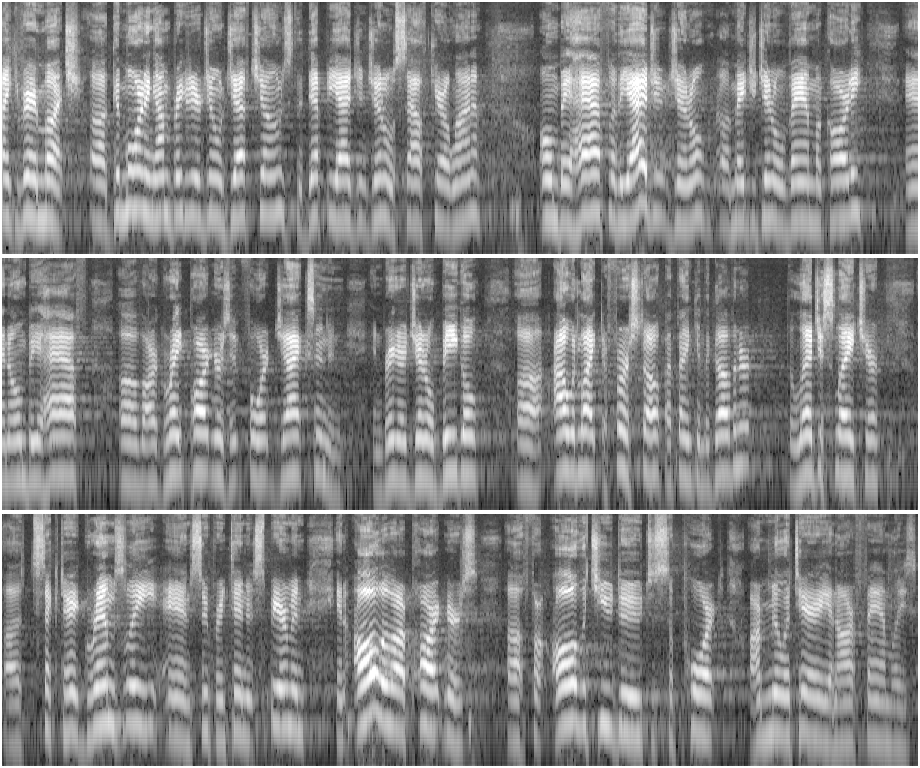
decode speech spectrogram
Thank you very much. Uh, good morning. I'm Brigadier General Jeff Jones, the Deputy Adjutant General of South Carolina. On behalf of the Adjutant General, uh, Major General Van McCarty, and on behalf of our great partners at Fort Jackson and, and Brigadier General Beagle, uh, I would like to first start by thanking the Governor, the Legislature, uh, Secretary Grimsley and Superintendent Spearman, and all of our partners uh, for all that you do to support our military and our families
